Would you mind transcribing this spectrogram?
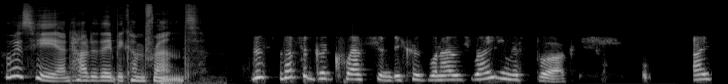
Who is he and how do they become friends? This, that's a good question because when I was writing this book, I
